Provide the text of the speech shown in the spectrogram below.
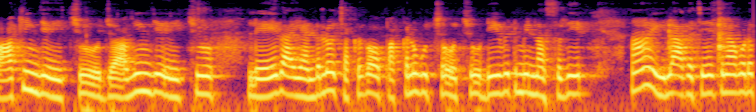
వాకింగ్ చేయొచ్చు జాగింగ్ చేయొచ్చు లేదా ఎండలో చక్కగా పక్కన కూర్చోవచ్చు డి విటమిన్ వస్తుంది. ఇలాగ చేసినా కూడా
